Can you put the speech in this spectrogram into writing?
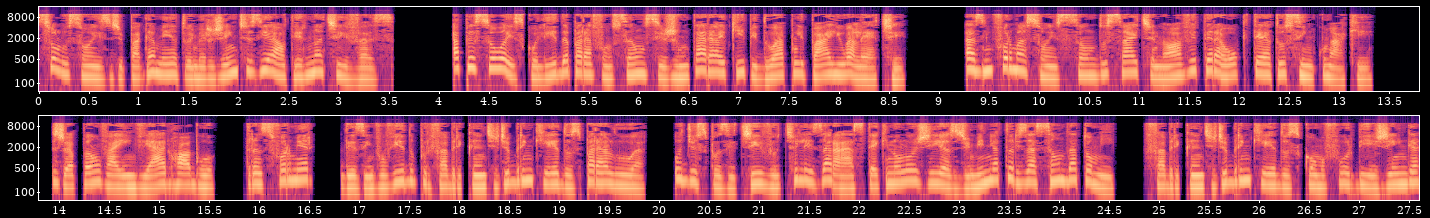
soluções de pagamento emergentes e alternativas. A pessoa escolhida para a função se juntará à equipe do Apple Pay Wallet. As informações são do site 9 Tera Octeto 5 Mac. Japão vai enviar Robo, Transformer, desenvolvido por fabricante de brinquedos para a Lua. O dispositivo utilizará as tecnologias de miniaturização da Tomy, fabricante de brinquedos como Furby e Jenga,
